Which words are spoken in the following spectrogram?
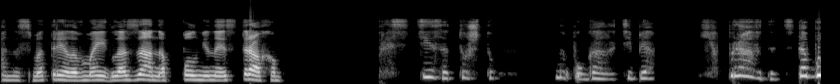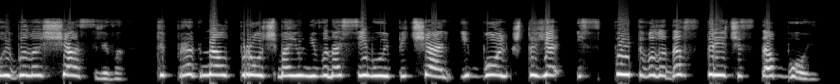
Она смотрела в мои глаза, наполненные страхом. Прости за то, что напугала тебя. Я правда с тобой была счастлива. Ты прогнал прочь мою невыносимую печаль и боль, что я испытывала до встречи с тобой.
